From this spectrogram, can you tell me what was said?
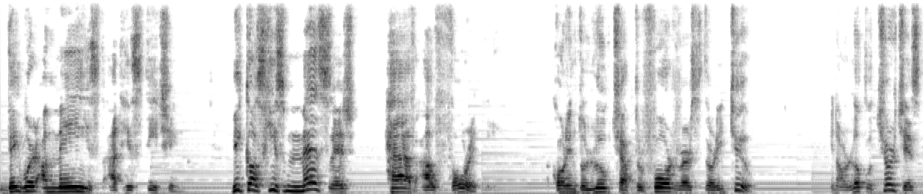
they were amazed at his teaching because his message had authority, according to Luke chapter 4, verse 32. In our local churches,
